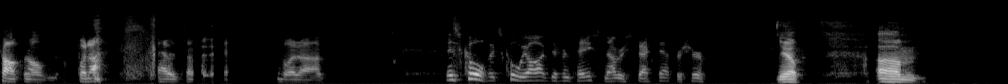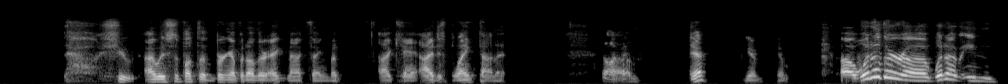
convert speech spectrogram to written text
chocolate almond milk. But uh, having something. But uh, it's cool. It's cool. We all have different tastes, and I respect that for sure. Yeah. Um. Shoot, I was just about to bring up another eggnog thing, but I can't. I just blanked on it. Okay. Um, yeah. Yep. Yep. Uh, what other? Uh, what I mean,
